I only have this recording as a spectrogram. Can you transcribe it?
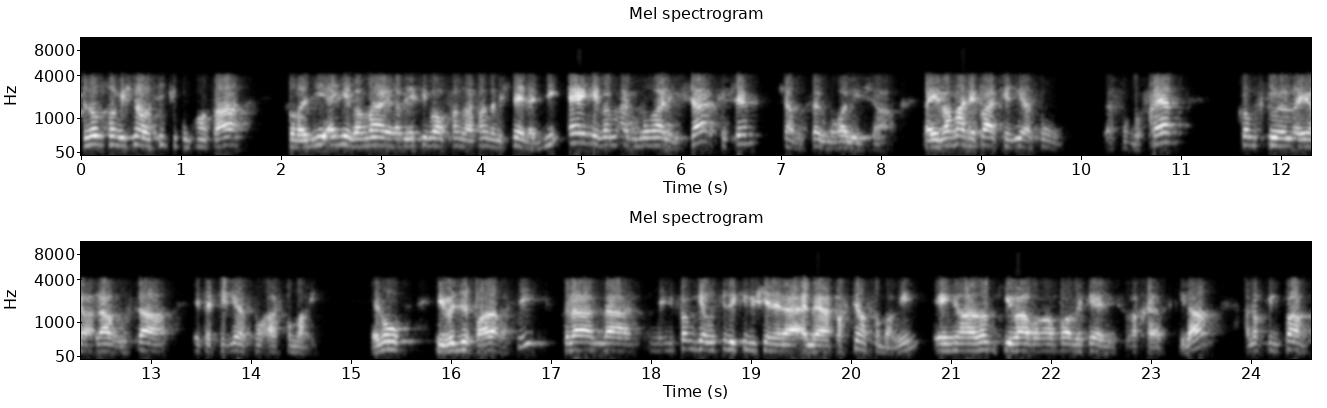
c'est notre Mishnah aussi, tu comprends ça, qu'on a dit, En Yevama, et Rabbi Akiva, au fin de la fin de la Mishnah, il a dit, En Yevama Gmora Leisha, Keshem Sham, Gmora Leisha. La Yevama n'est pas acquérie à son, à son beau-frère, comme ce que la, Roussa est acquérie à son, à son mari. Et donc, il veut dire par là aussi que la, la, une femme qui a reçu des kiddushin, elle, elle, appartient à son mari, et il y a un homme qui va avoir un rapport avec elle, il sera khayar ce qu'il a, alors qu'une femme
